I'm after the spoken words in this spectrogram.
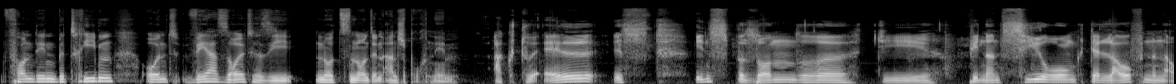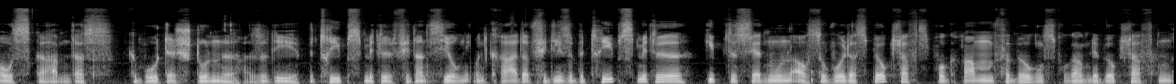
von den Betrieben und wer sollte sie nutzen und in Anspruch nehmen? Aktuell ist insbesondere die Finanzierung der laufenden Ausgaben das Gebot der Stunde, also die Betriebsmittelfinanzierung. Und gerade für diese Betriebsmittel gibt es ja nun auch sowohl das Bürgschaftsprogramm, Verbürgungsprogramm der Bürgschaften,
